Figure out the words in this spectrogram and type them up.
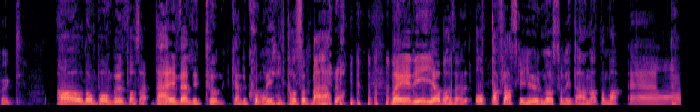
Sjukt. Ja, och de på ombudet var så här, det här är väldigt tungt, kan du komma och hjälpa oss att bära? Vad är det i? Jag bara, så här, åtta flaskor julmust och lite annat. De bara, eh.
